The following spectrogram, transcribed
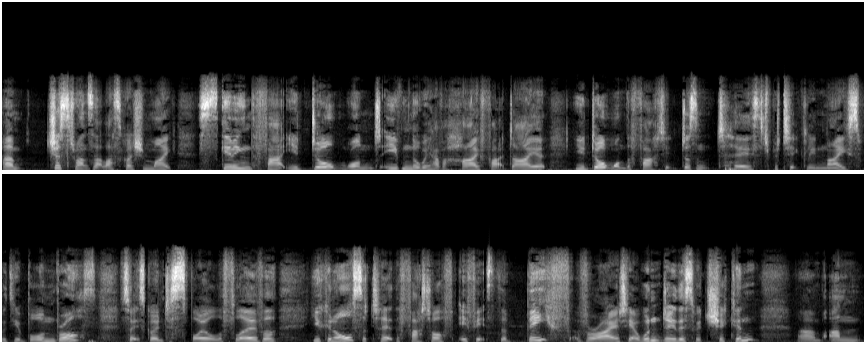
Um, just to answer that last question, Mike, skimming the fat, you don't want, even though we have a high fat diet, you don't want the fat. It doesn't taste particularly nice with your bone broth, so it's going to spoil the flavour. You can also take the fat off if it's the beef variety. I wouldn't do this with chicken. Um, and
